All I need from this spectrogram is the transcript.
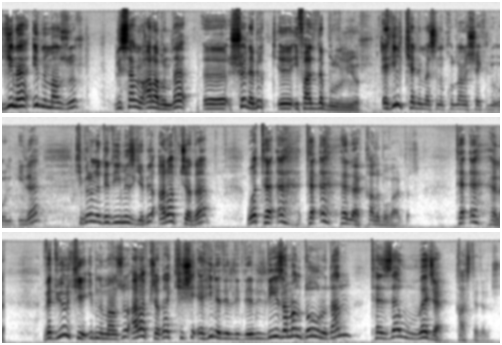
Yine İbn Manzur lisan-ı Arabında e, şöyle bir e, ifadede bulunuyor. Ehil kelimesinin kullanış şekli ile ki bir önce dediğimiz gibi Arapçada ve teeh, teehhele kalıbı vardır. Teehhele. Ve diyor ki İbn Manzur Arapçada kişi ehil edildi denildiği zaman doğrudan tezevvece kastedilir.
